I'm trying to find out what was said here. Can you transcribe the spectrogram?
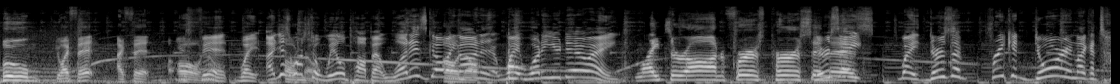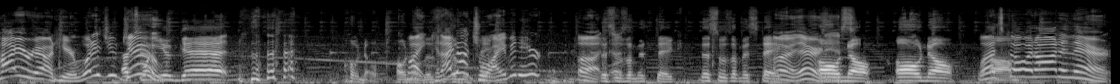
Boom. Do I fit? I fit. You oh, no. fit. Wait, I just Oh, watched no. a wheel pop out. What is going Oh, on? no. in? Wait, what are you doing? Lights are on. First person. There's a wait. There's a freaking door and like a tire out here. What did you That's do? what you get. oh no. Oh no. wait, can I not mistake. drive in here? Uh, This uh, was a mistake. This was a mistake. All right, there it oh is. no. Oh no. what's Um, going on in there?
